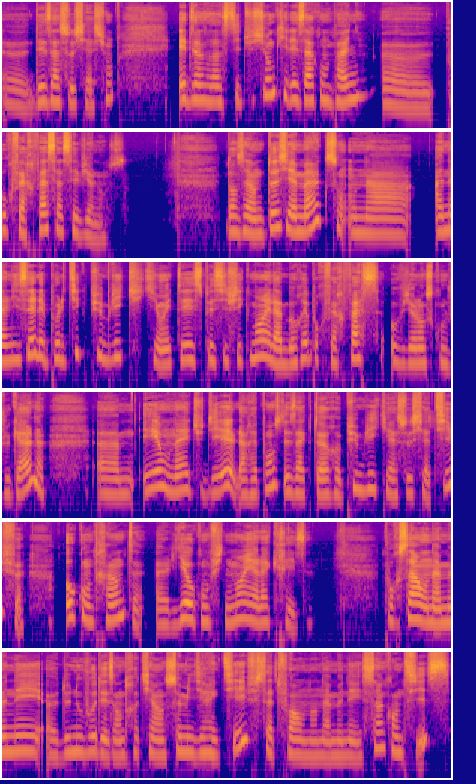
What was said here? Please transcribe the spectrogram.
des associations et des institutions qui les accompagnent pour faire face à ces violences. Dans un deuxième axe, on a analysé les politiques publiques qui ont été spécifiquement élaborées pour faire face aux violences conjugales euh, et on a étudié la réponse des acteurs publics et associatifs aux contraintes euh, liées au confinement et à la crise. Pour ça, on a mené euh, de nouveau des entretiens semi-directifs, cette fois on en a mené 56.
